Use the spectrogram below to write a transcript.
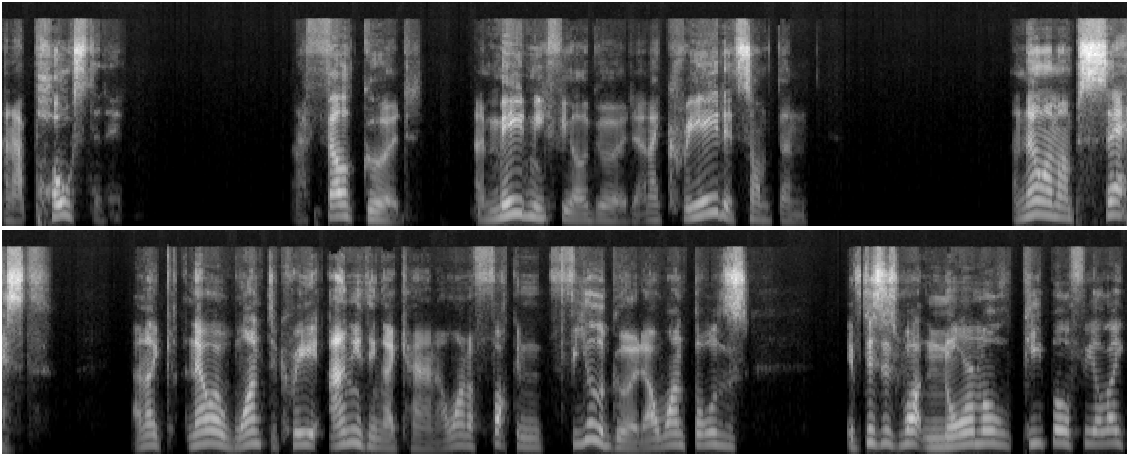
and I posted it. I felt good. It made me feel good, and I created something. And now I'm obsessed. And like now I want to create anything I can. I want to fucking feel good. I want those. If this is what normal people feel like,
